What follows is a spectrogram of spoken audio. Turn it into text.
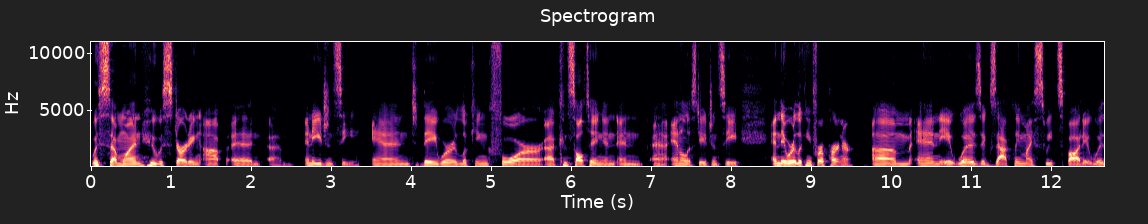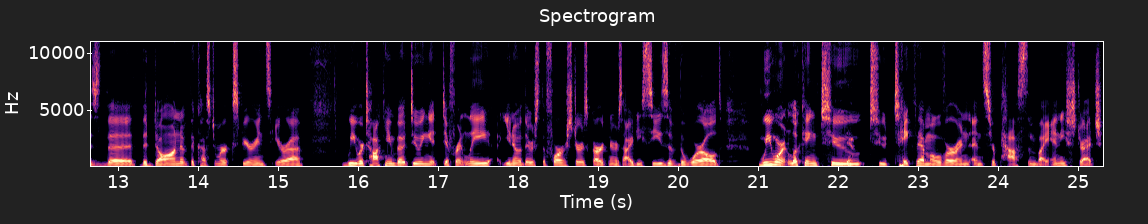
with someone who was starting up an um, an agency, and they were looking for a consulting and, and uh, analyst agency, and they were looking for a partner. Um, and it was exactly my sweet spot. It was the the dawn of the customer experience era we were talking about doing it differently. You know, there's the Forresters, Gartners, IDCs of the world we weren't looking to yeah. to take them over and, and surpass them by any stretch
